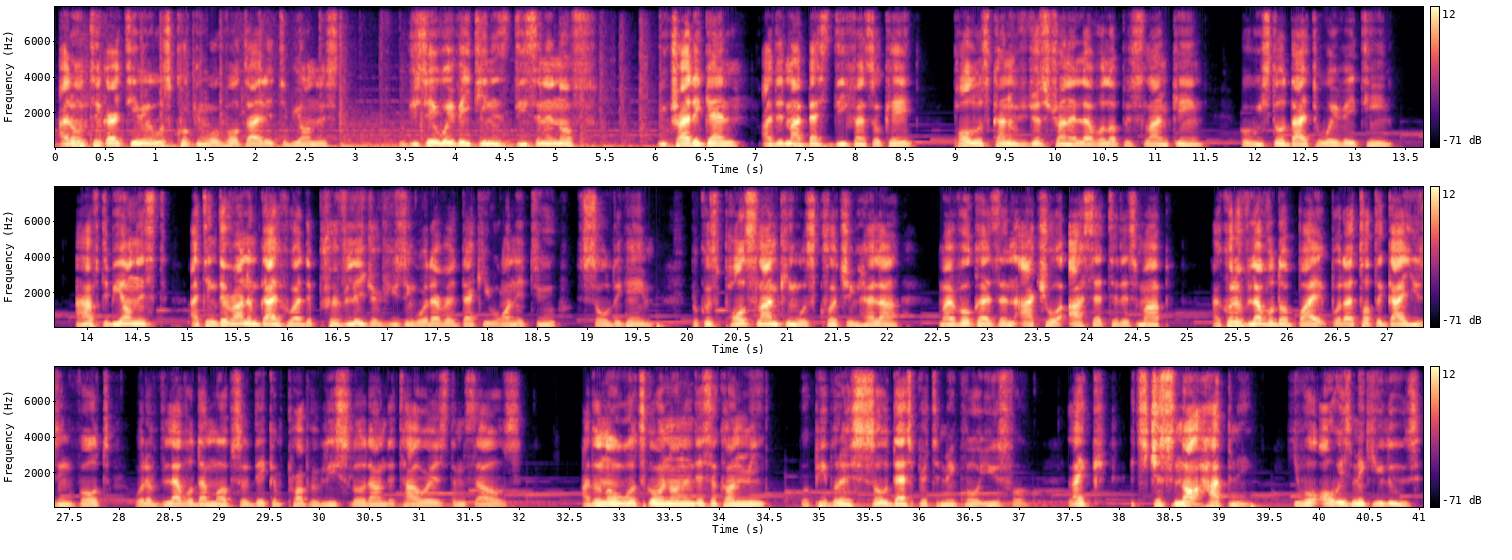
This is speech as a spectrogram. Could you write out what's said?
I don't think our teammate was cooking with Volt either to be honest. Would you say wave 18 is decent enough? We tried again, I did my best defense, okay? Paul was kind of just trying to level up his Slime King, but we still died to wave 18. I have to be honest, I think the random guy who had the privilege of using whatever deck he wanted to sold the game. Because Paul Slime King was clutching hella, my Volca is an actual asset to this map. I could have leveled up Bite, but I thought the guy using Volt would have leveled them up so they can properly slow down the towers themselves. I don't know what's going on in this economy, but people are so desperate to make Volt useful. Like, it's just not happening. He will always make you lose.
